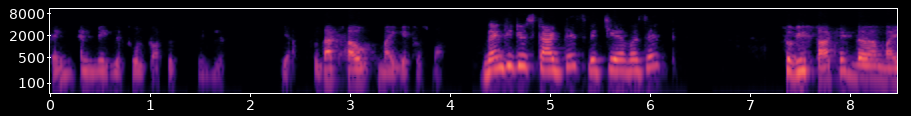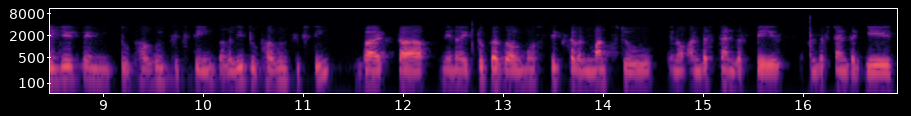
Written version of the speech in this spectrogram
thing and make this whole process seamless. Yeah, so that's how my gate was born. When did you start this? Which year was it? So we started uh, MyGate in 2016, early 2016, but uh, you know it took us almost six, seven months to you know understand the space, understand the gate,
